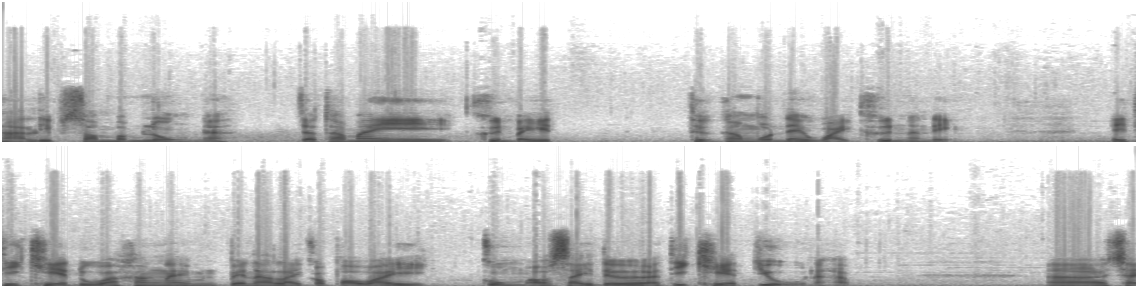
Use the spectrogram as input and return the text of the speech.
หาลิฟต์ซ่อมบำรุงนะ จะทำให้ขึ้นไป ถึงข้างบนได้ไวขึ้นนั่นเองไอ้ที่เคสดูว่าข้างในมันเป็นอะไรก็เพราะว่ากลุ่มเอาไซเดอร์ที่เคสอยู่นะครับใช้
